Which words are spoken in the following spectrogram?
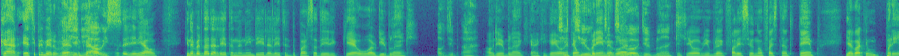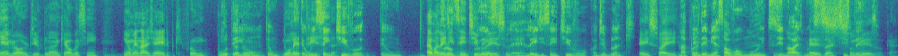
Cara, esse primeiro verso, genial cara, isso. puta, é genial. Que na verdade a letra não é nem dele, a letra é do parça dele, que é o Aldir Blanc. Aldir, ah, Aldir Blanc, cara, que ganhou Titio- até um prêmio Titio agora. Aldir Blanc. Que tinha o Aldir Blanc faleceu não faz tanto tempo. E agora tem um prêmio ao Aldir Blanc, algo assim, em homenagem a ele, porque foi um puta tem de um, um, tem um, de um tem um letrista. incentivo, tem um... É uma lei de pro- incentivo, lei, é isso? É, lei de incentivo Aldir Blanc. É isso aí. Na Que- pandemia salvou muitos de nós, É muitos isso artistas aí. mesmo, cara.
